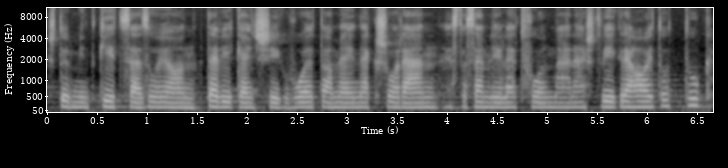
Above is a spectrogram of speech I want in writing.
és több mint 200 olyan tevékenység volt, amelynek során ezt a szemléletformálást végrehajtottuk.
